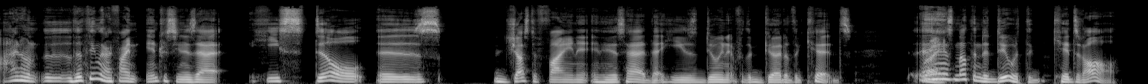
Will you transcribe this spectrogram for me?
I don't the thing that I find interesting is that he still is justifying it in his head that he's doing it for the good of the kids. It has nothing to do with the kids at all.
